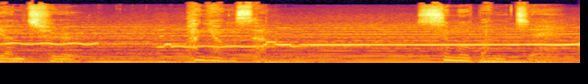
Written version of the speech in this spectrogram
연출 황영선. 스무 번째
